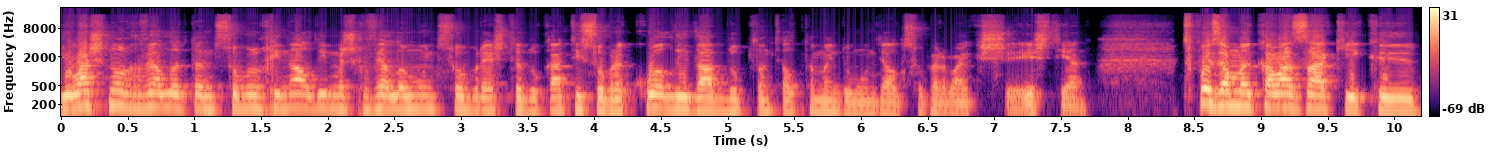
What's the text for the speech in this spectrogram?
Eu acho que não revela tanto sobre o Rinaldi, mas revela muito sobre esta Ducati e sobre a qualidade do plantel também do Mundial de Superbikes este ano. Depois é uma Kawasaki que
